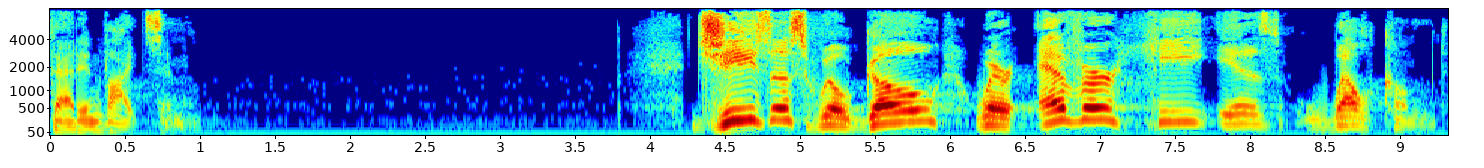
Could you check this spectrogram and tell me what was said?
that invites him. Jesus will go wherever he is welcomed.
